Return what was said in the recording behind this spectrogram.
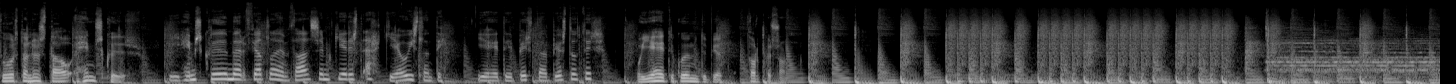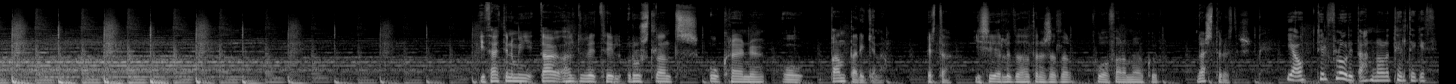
Þú ert að hlusta á heimskviður Í heimskviðum er fjallað um það sem gerist ekki á Íslandi. Ég heiti Birta Bjöstóttir. og ég heiti Guðmundur Björn Þorbjörnsson. Í þættinum í dag höldum við til Rúslands, Úkrænu og Bandaríkjana. Birta, í síðar hluta þáttanins allar þú að fara með okkur vestur eftir. Já, til Flórida, nára tiltekið.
